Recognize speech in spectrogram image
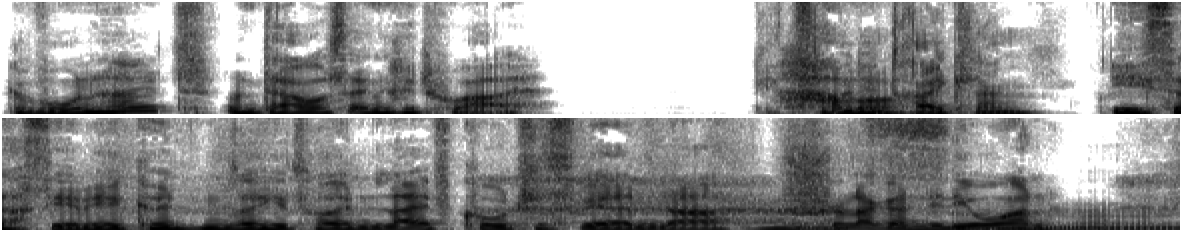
Gewohnheit und daraus ein Ritual. Jetzt haben wir den Dreiklang. Ich sag's dir, wir könnten solche tollen Live-Coaches werden. Da schlackern dir die Ohren.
